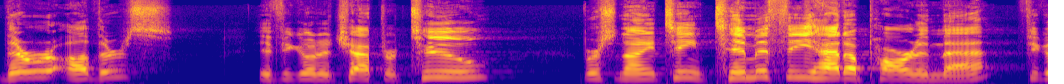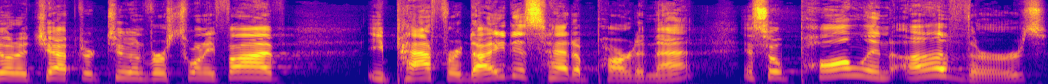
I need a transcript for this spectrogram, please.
There were others. If you go to chapter 2, verse 19, Timothy had a part in that. If you go to chapter 2 and verse 25, Epaphroditus had a part in that. And so Paul and others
